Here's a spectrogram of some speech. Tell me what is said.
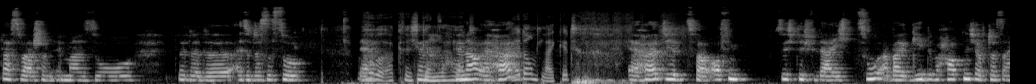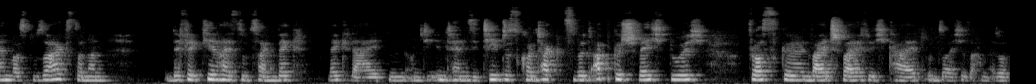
das war schon immer so. Also das ist so. Er, oh, krieg ich Gänsehaut. Genau, er hört, I don't like it. er hört dir zwar offensichtlich vielleicht zu, aber geht überhaupt nicht auf das ein, was du sagst, sondern deflektieren heißt sozusagen weg, wegleiten und die Intensität des Kontakts wird abgeschwächt durch Floskeln, Weitschweifigkeit und solche Sachen. Also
